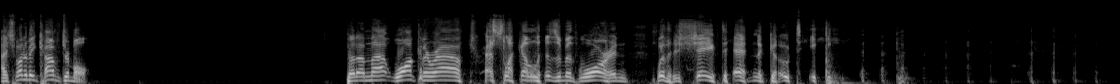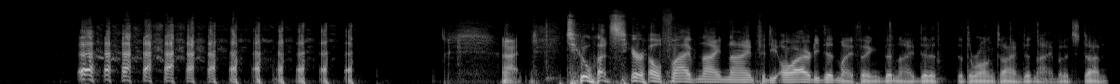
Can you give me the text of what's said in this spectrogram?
I just want to be comfortable. But I'm not walking around dressed like Elizabeth Warren with a shaved head and a goatee. All right. 210 599 50. Oh, I already did my thing, didn't I? I did it at the wrong time, didn't I? But it's done.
